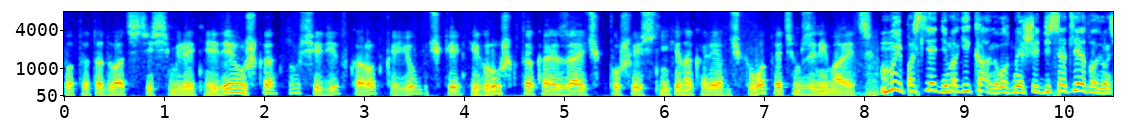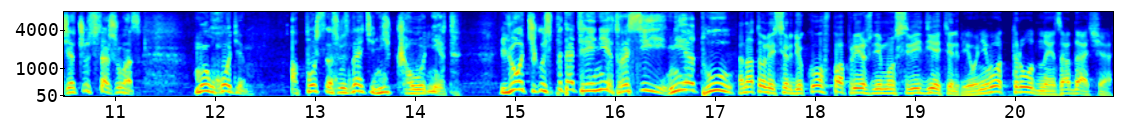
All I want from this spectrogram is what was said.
Вот эта 27-летняя девушка ну, сидит в короткой юбочке, игрушка такая, зайчик, пушистенький на коленочках, вот этим занимается. Мы последние магиканы. Вот мне 60 лет, Владимир Ильич, я чуть старше вас. Мы уходим. А после нас, вы знаете, никого нет. Летчиков-испытателей нет в России. Нету. Анатолий Сердюков по-прежнему свидетель. И у него трудная задача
